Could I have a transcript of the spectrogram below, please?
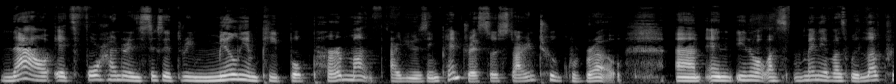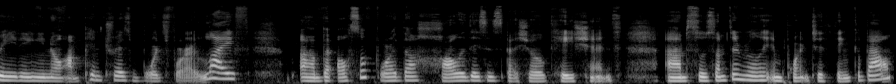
Now it's 463 million people per month are using Pinterest, so it's starting to grow. Um, and you know, as many of us, we love creating, you know, on Pinterest boards for our life. Um, but also for the holidays and special occasions. Um, so, something really important to think about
